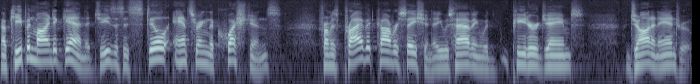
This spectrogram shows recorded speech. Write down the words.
Now keep in mind again that Jesus is still answering the questions from his private conversation that he was having with Peter, James, John, and Andrew.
